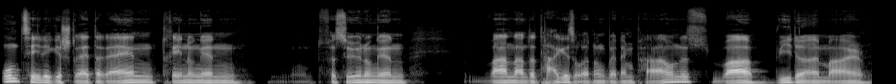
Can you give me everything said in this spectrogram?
Unzählige Streitereien, Trennungen und Versöhnungen waren an der Tagesordnung bei dem Paar und es war wieder einmal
